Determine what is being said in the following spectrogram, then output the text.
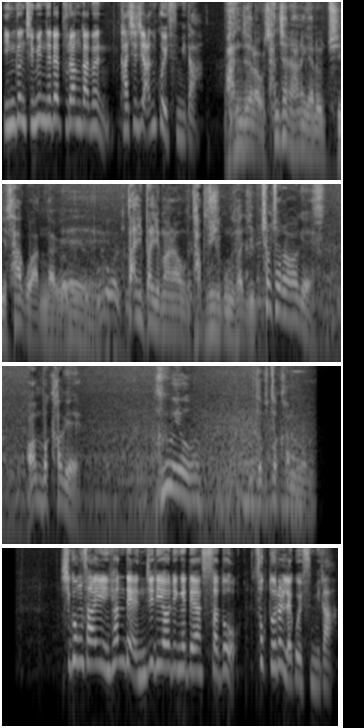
인근 주민들의 불안감은 가시지 않고 있습니다. 안전하고 천천히 하는 게 좋지 사고 안 나게 빨리빨리만 하면 다 부실 공사지 철저하게 엄박하게 그거요 더 부탁하는 거는 시공사인 현대 엔지니어링에 대한 수사도 속도를 내고 있습니다.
